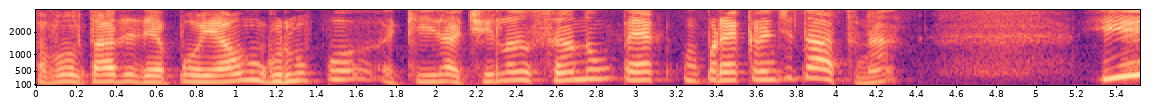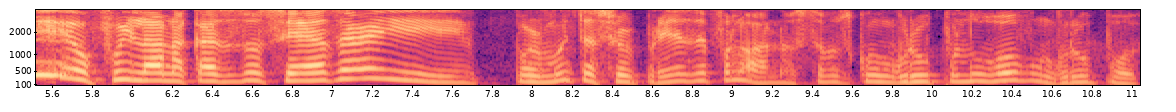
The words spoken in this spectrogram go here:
a vontade de apoiar um grupo aqui em Irati lançando um, um pré-candidato, né? E eu fui lá na casa do César e, por muita surpresa, ele falou: ó, nós estamos com um grupo novo, um grupo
